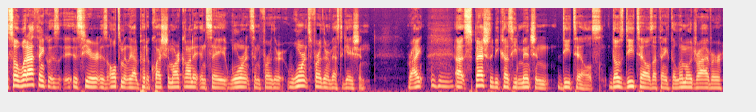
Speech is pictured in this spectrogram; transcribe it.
so. What I think was is here is ultimately I'd put a question mark on it and say warrants and further warrants further investigation, right? Mm-hmm. Uh, especially because he mentioned details. Those details, I think, the limo driver.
